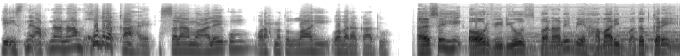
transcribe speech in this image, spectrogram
یہ اس نے اپنا نام خود رکھا ہے۔ السلام علیکم ورحمۃ اللہ وبرکاتہ۔ ایسے ہی اور ویڈیوز بنانے میں ہماری مدد کریں۔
